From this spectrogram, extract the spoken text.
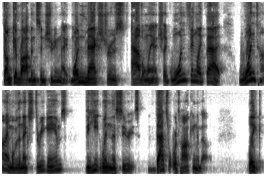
Duncan Robinson shooting night, one Max Strus avalanche, like one thing like that, one time over the next three games, the Heat win this series. That's what we're talking about. Like,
